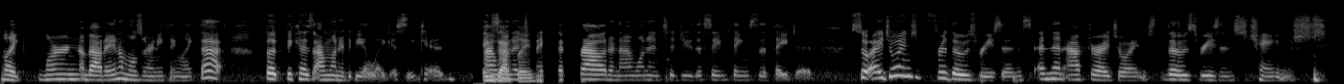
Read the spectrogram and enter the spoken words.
like learn about animals or anything like that, but because I wanted to be a legacy kid. Exactly. I wanted to make them proud and I wanted to do the same things that they did. So I joined for those reasons. And then after I joined, those reasons changed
